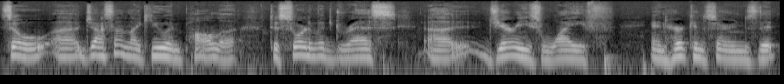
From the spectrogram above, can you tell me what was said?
so uh, jocelyn like you and paula to sort of address uh, jerry's wife and her concerns that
